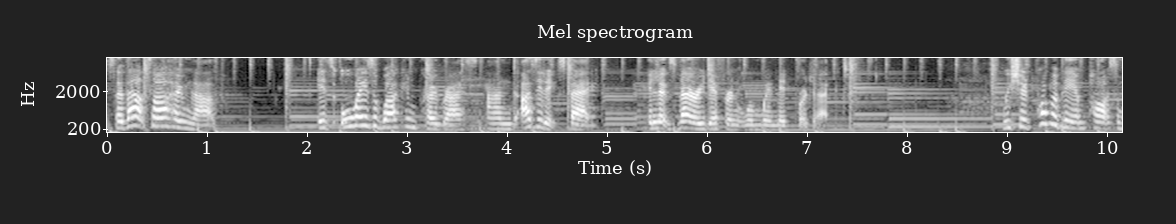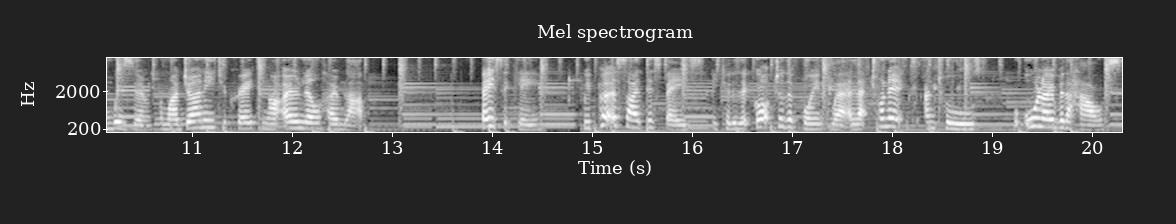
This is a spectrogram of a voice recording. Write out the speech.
So that's our home lab. It's always a work in progress and as you'd expect, it looks very different when we're mid-project. We should probably impart some wisdom from our journey to creating our own little home lab. Basically, we put aside this space because it got to the point where electronics and tools were all over the house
